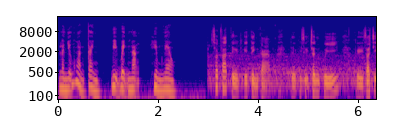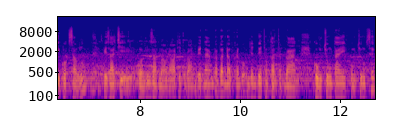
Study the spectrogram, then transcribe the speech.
là những hoàn cảnh bị bệnh nặng, hiểm nghèo. Xuất phát từ cái tình cảm, từ cái sự chân quý, cái giá trị cuộc sống, cái giá trị của những giọt máu đó thì tập đoàn Việt Nam đã vận động cán bộ nhân viên trong toàn tập đoàn cùng chung tay, cùng chung sức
